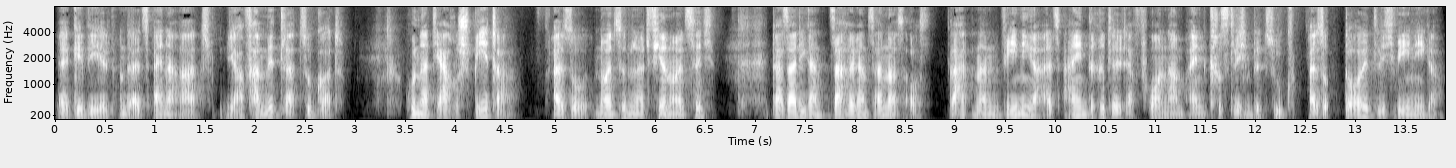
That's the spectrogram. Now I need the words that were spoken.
äh, gewählt und als eine Art ja, Vermittler zu Gott. 100 Jahre später, also 1994, da sah die Sache ganz anders aus. Da hatten dann weniger als ein Drittel der Vornamen einen christlichen Bezug, also deutlich weniger.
